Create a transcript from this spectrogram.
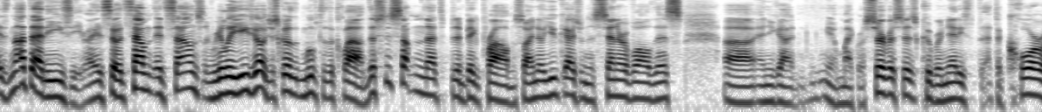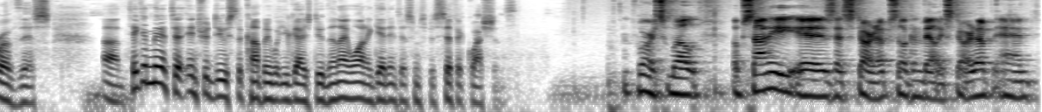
it's not that easy, right? So it, sound, it sounds really easy, oh, just go to, move to the cloud. This is something that's been a big problem. So I know you guys are in the center of all this, uh, and you got you know, microservices, Kubernetes at the core of this. Um, take a minute to introduce the company, what you guys do, then I want to get into some specific questions. Of course, well, Opsani is a startup, Silicon Valley startup, and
